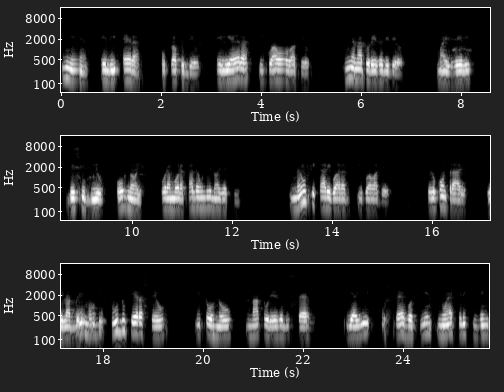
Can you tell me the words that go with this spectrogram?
tinha, ele era o próprio Deus. Ele era igual a Deus. Tinha a natureza de Deus, mas ele decidiu por nós, por amor a cada um de nós aqui, não ficar igual a, igual a Deus. Pelo contrário, ele abriu mão de tudo que era seu e tornou natureza de servo. E aí, o servo aqui não é aquele que vem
